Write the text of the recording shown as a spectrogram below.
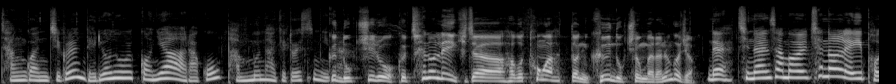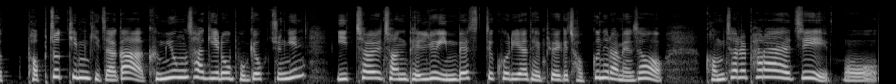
장관직을 내려놓을 거냐라고 반문하기도 했습니다. 그 녹취록, 그 채널 A 기자하고 통화했던 그 녹취록 말하는 거죠? 네, 지난 3월 채널 A 버, 법조팀 기자가 금융 사기로 복역 중인 이철 전 밸류 인베스트 코리아 대표에게 접근을 하면서 검찰을 팔아야지 뭐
